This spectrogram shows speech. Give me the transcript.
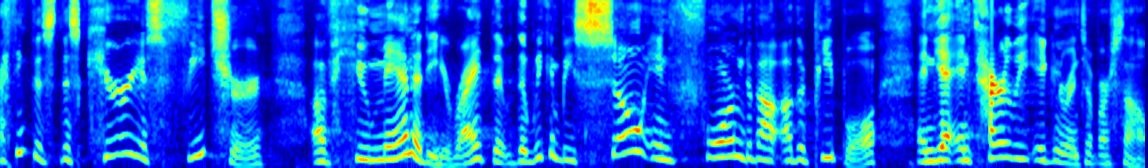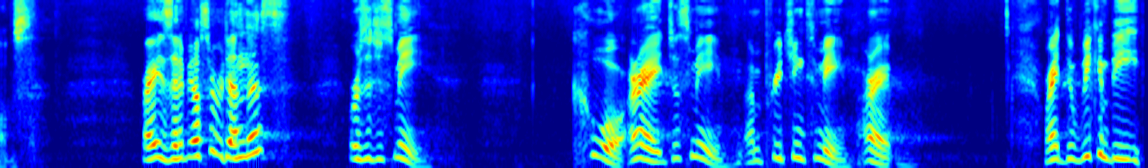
I think, this, this curious feature of humanity, right? That, that we can be so informed about other people and yet entirely ignorant of ourselves. Right? Has anybody else ever done this? Or is it just me? Cool. All right, just me. I'm preaching to me. All right right? That we can be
